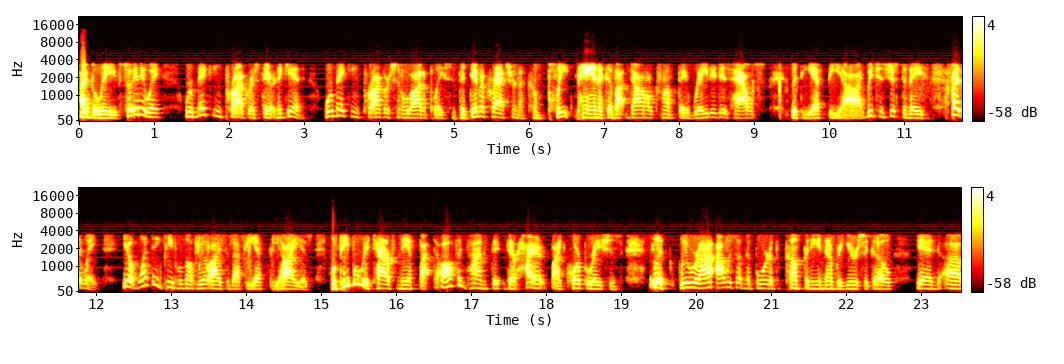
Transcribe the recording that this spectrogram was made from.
I believe. So anyway, we're making progress there. And again, we're making progress in a lot of places. The Democrats are in a complete panic about Donald Trump. They raided his house with the FBI, which is just amazing. By the way, you know, one thing people don't realize about the FBI is when people retire from the FBI, oftentimes they're hired by corporations. Look, we were I was on the board of a company a number of years ago, and uh,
